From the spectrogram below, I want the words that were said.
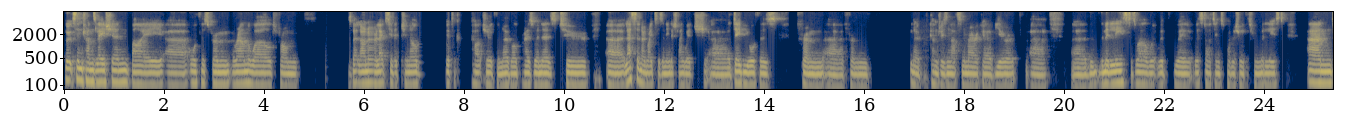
books in translation by uh, authors from around the world, from Svetlana Alexievich and Olga Tokarczuk, the Nobel Prize winners, to uh, lesser known writers in English language, uh, debut authors from uh, from you know countries in Latin America, Europe, uh, uh, the, the, Middle East as well. We're, we're, we're starting to publish authors from the Middle East, and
